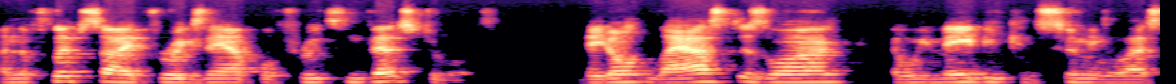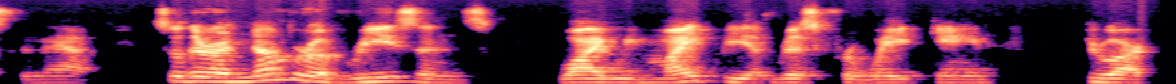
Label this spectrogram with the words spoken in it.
On the flip side, for example, fruits and vegetables. They don't last as long, and we may be consuming less than that. So there are a number of reasons why we might be at risk for weight gain through our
